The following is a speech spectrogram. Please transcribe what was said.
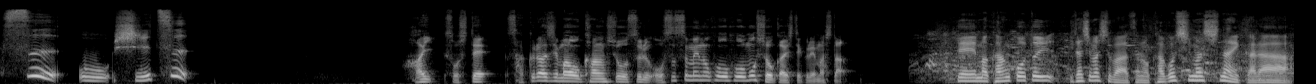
4、50次。はいそして桜島を鑑賞するおすすめの方法も紹介してくれましたで、まあ、観光といたしましてはその鹿児島市内から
